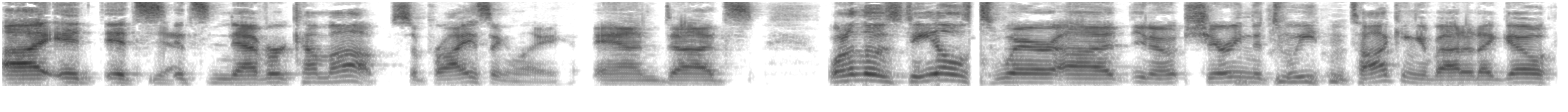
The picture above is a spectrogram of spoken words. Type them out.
uh, it, it's yeah. it's never come up, surprisingly, and uh, it's one of those deals where uh, you know sharing the tweet and talking about it, I go,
